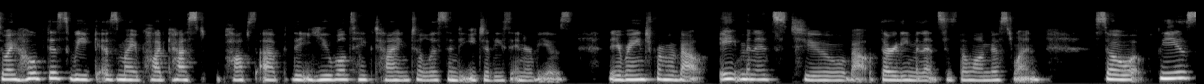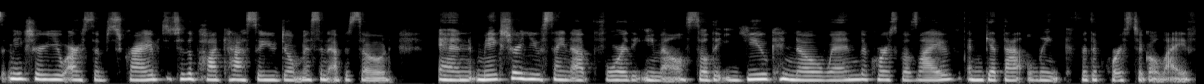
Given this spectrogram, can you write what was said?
So I hope this week, as my podcast pops up, that you will take time to listen to each of these interviews. They range from about eight minutes to about 30 minutes, is the longest one. So please make sure you are subscribed to the podcast so you don't miss an episode. And make sure you sign up for the email so that you can know when the course goes live and get that link for the course to go live.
